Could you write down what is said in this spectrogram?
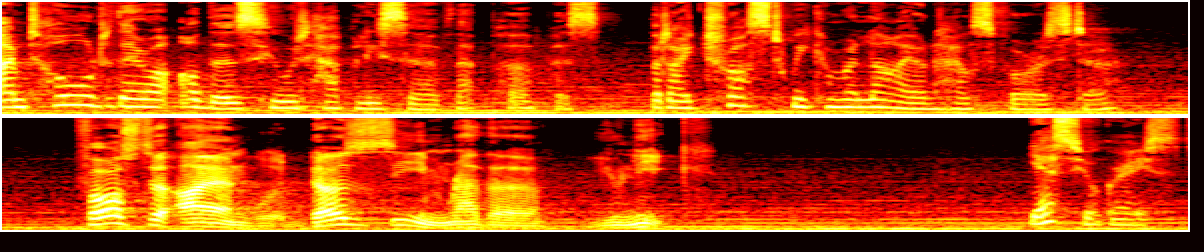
I'm told there are others who would happily serve that purpose, but I trust we can rely on House Forrester. Forster Ironwood does seem rather unique. Yes, Your Grace.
